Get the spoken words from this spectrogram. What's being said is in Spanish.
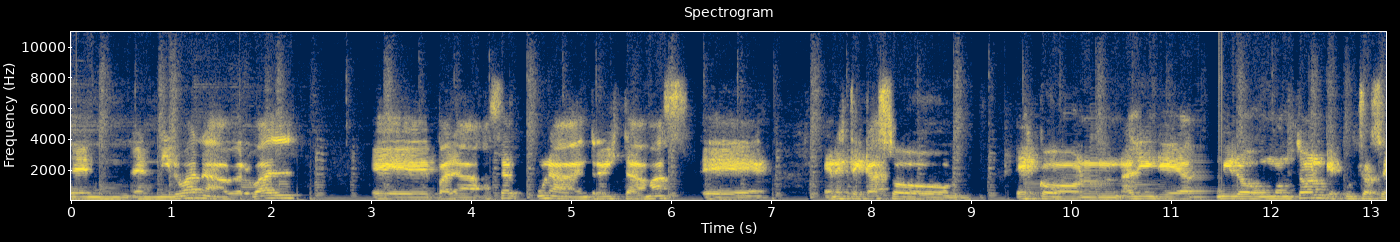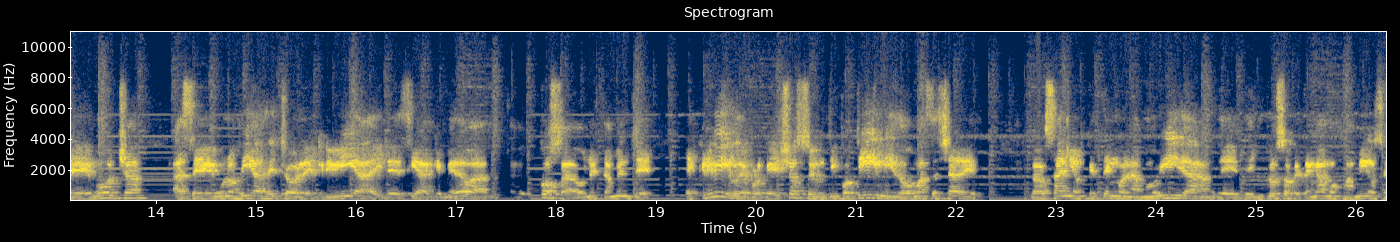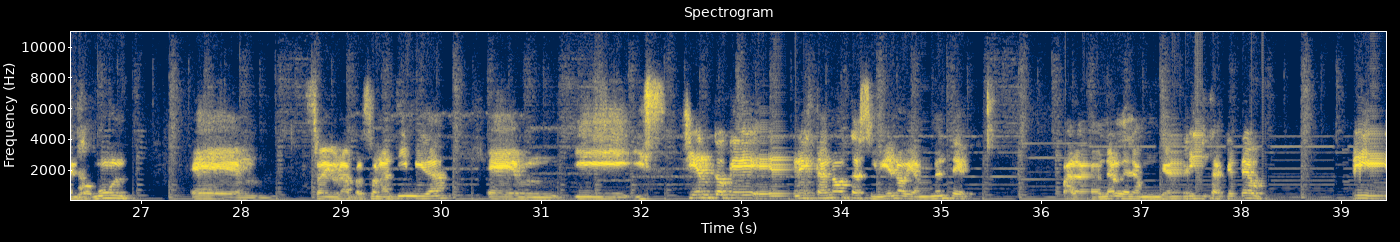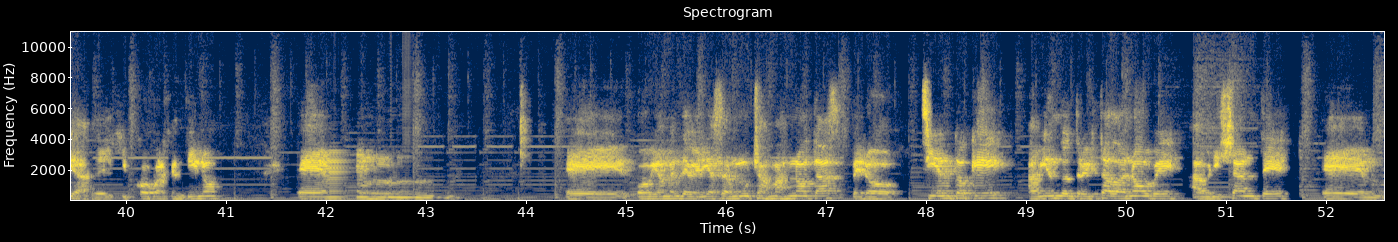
En, Nirvana Verbal eh, para hacer una entrevista más. Eh, en este caso es con alguien que admiro un montón, que escucho hace bocha. Hace unos días, de hecho, le escribía y le decía que me daba cosa, honestamente, escribirle, porque yo soy un tipo tímido, más allá de los años que tengo en la movida, de, incluso que tengamos amigos en común. Eh, soy una persona tímida eh, y, siento que en esta nota, si bien obviamente para hablar de la mundialista, creo del hip hop argentino. Eh, obviamente debería ser muchas más notas, pero siento que habiendo entrevistado a Nove, a Brillante, em,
